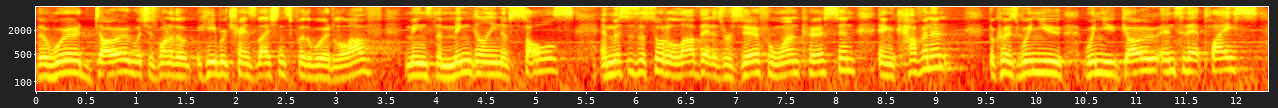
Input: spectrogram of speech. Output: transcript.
The word dode, which is one of the Hebrew translations for the word love, means the mingling of souls. And this is the sort of love that is reserved for one person in covenant. Because when you when you go into that place,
